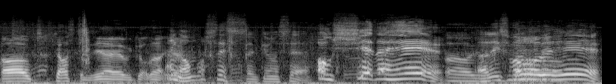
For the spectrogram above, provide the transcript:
Oh, customs. Yeah, yeah, we got that. Hang yeah. on. What's this? They're going to say. Oh shit, they're here. Oh, At least Oh, one. they're here.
